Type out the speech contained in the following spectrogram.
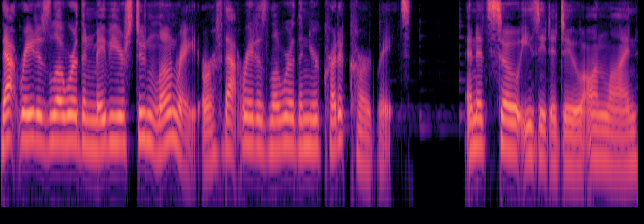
that rate is lower than maybe your student loan rate or if that rate is lower than your credit card rates. And it's so easy to do online.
